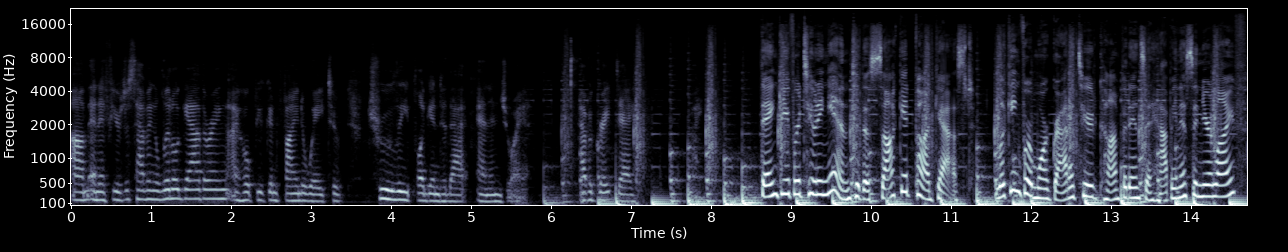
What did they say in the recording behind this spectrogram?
Um, and if you're just having a little gathering i hope you can find a way to truly plug into that and enjoy it. Have a great day thank you for tuning in to the socket podcast Looking for more gratitude, confidence, and happiness in your life?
